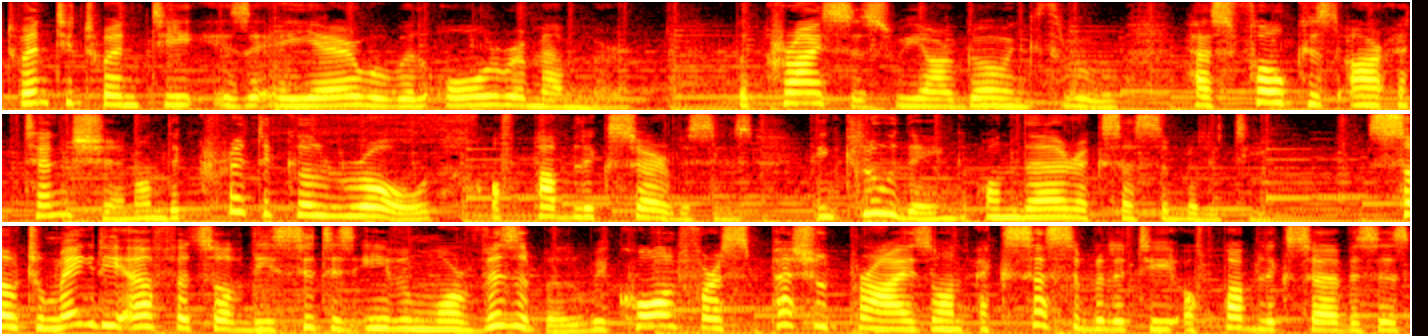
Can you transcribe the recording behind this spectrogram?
2020 is a year we will all remember. The crisis we are going through has focused our attention on the critical role of public services, including on their accessibility. So, to make the efforts of these cities even more visible, we called for a special prize on accessibility of public services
